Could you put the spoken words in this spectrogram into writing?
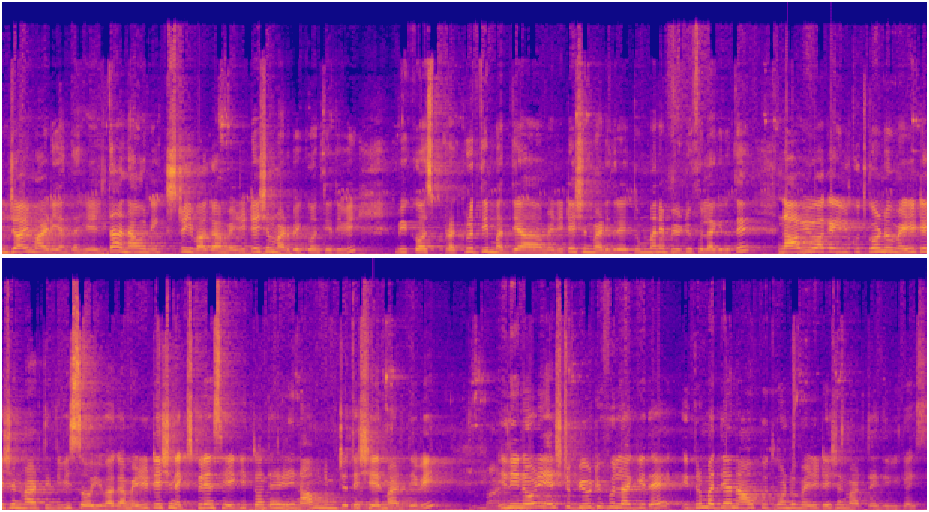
ಎಂಜಾಯ್ ಮಾಡಿ ಅಂತ ಹೇಳ್ತಾ ನಾವು ನೆಕ್ಸ್ಟ್ ಇವಾಗ ಮೆಡಿಟೇಷನ್ ಮಾಡಬೇಕು ಅಂತಿದ್ದೀವಿ. ಬಿಕಾಸ್ ಪ್ರಕೃತಿ ಮಧ್ಯ ಮೆಡಿಟೇಷನ್ ಮಾಡಿದರೆ ತುಂಬಾ ಬ್ಯೂಟಿಫುಲ್ ಆಗಿರುತ್ತೆ. ನಾವು ಇವಾಗ ಇಲ್ಲಿ ಕುತ್ಕೊಂಡು ಮೆಡಿಟೇಷನ್ ಮಾಡ್ತಿದ್ದೀವಿ. ಸೊ ಇವಾಗ ಮೆಡಿಟೇಷನ್ ಎಕ್ಸ್ಪೀರಿಯನ್ಸ್ ಹೇಗಿತ್ತು ಅಂತ ಹೇಳಿ ನಾವು ನಿಮ್ಮ ಜೊತೆ ಶೇರ್ ಮಾಡ್ತೀವಿ. ಇಲ್ಲಿ ನೋಡಿ ಎಷ್ಟು ಬ್ಯೂಟಿಫುಲ್ ಆಗಿದೆ. ಇದ್ರ ಮಧ್ಯ ನಾವು ಕುತ್ಕೊಂಡು ಮೆಡಿಟೇಷನ್ ಮಾಡ್ತಾ ಇದ್ದೀವಿ ಗೈಸ್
